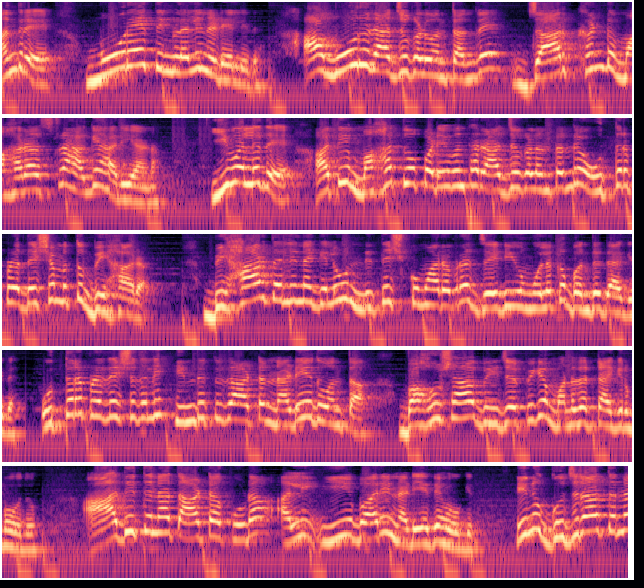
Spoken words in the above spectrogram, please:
ಅಂದ್ರೆ ಮೂರೇ ತಿಂಗಳಲ್ಲಿ ನಡೆಯಲಿದೆ. ಆ ಮೂರು ರಾಜ್ಯಗಳು ಅಂತಂದ್ರೆ ಜಾರ್ಖಂಡ್, ಮಹಾರಾಷ್ಟ್ರ ಹಾಗೆ ಹರಿಯಾಣ. ಇವಲ್ಲದೆ ಅತಿ ಮಹತ್ವ ಪಡೆಯುವಂಥ ರಾಜ್ಯಗಳಂತಂದ್ರೆ ಉತ್ತರ ಪ್ರದೇಶ ಮತ್ತು ಬಿಹಾರ. ಬಿಹಾರದಲ್ಲಿನ ಗೆಲುವು ನಿತೀಶ್ ಕುಮಾರ್ ಅವರ ಜೆಡಿಯು ಮೂಲಕ ಬಂದದ್ದಾಗಿದೆ. ಉತ್ತರ ಪ್ರದೇಶದಲ್ಲಿ ಹಿಂದುತ್ವದ ಆಟ ನಡೆಯದು ಅಂತ ಬಹುಶಃ ಬಿಜೆಪಿಗೆ ಮನದಟ್ಟಾಗಿರಬಹುದು. ಆದಿತ್ಯನಾಥ್ ಆಟ ಕೂಡ ಅಲ್ಲಿ ಈ ಬಾರಿ ನಡೆಯದೇ ಹೋಗಿದೆ. ಇನ್ನು ಗುಜರಾತ್ ಅನ್ನ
